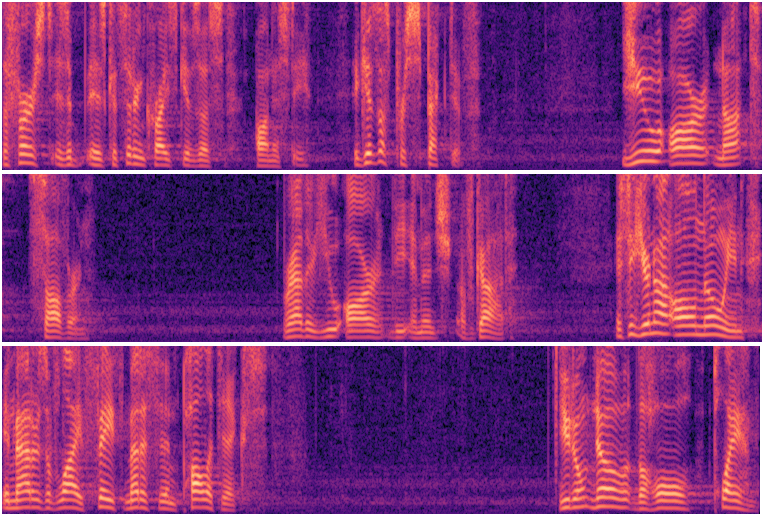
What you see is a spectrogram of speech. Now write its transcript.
The first is, is considering Christ gives us honesty, it gives us perspective. You are not sovereign. Rather, you are the image of God. You see, you're not all knowing in matters of life, faith, medicine, politics. You don't know the whole plan.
